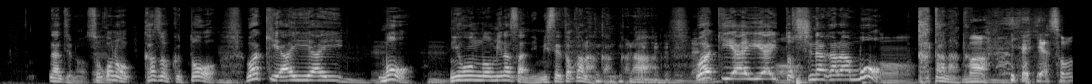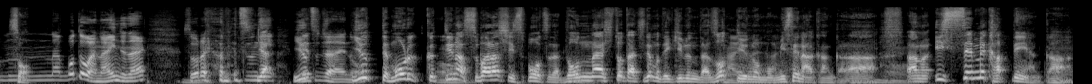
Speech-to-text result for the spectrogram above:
ーなんていうの、そこの家族と、和気あいあいも、日本の皆さんに見せとかなあかんから、和気あいあいとしながらも、勝たなあかん。まあ、いやいや、そんなことはないんじゃない？それは別にいや、、言別じゃないの？言ってモルックっていうのは素晴らしいスポーツだ。どんな人たちでもできるんだぞっていうのも見せなあかんから、あの、1戦目勝ってんやんか。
